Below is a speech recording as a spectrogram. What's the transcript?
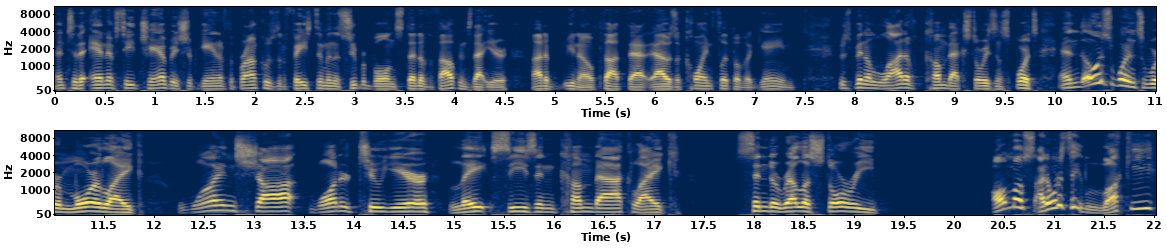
and to the NFC championship game. If the Broncos had faced him in the Super Bowl instead of the Falcons that year, I'd have, you know, thought that that was a coin flip of a game. There's been a lot of comeback stories in sports, and those ones were more like, one shot, one or two year late season comeback, like Cinderella story. Almost, I don't want to say lucky,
